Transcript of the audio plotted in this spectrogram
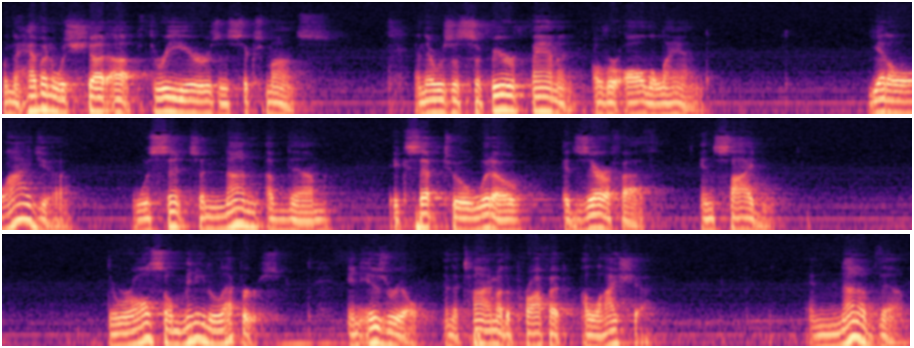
when the heaven was shut up three years and six months and there was a severe famine over all the land. Yet Elijah was sent to none of them except to a widow at Zarephath in Sidon. There were also many lepers in Israel in the time of the prophet Elisha, and none of them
